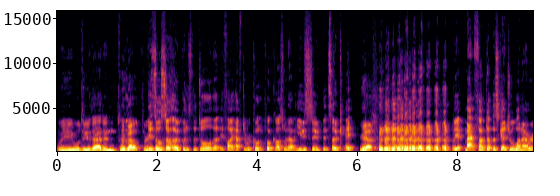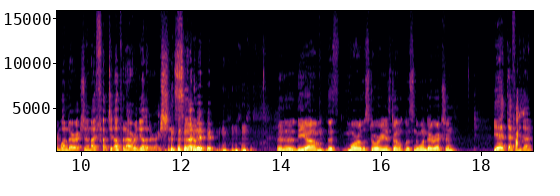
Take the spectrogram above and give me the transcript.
We will do that in about three. This minutes. also opens the door that if I have to record a podcast without you soon, it's okay. yeah. Yeah, Matt fucked up the schedule one hour in one direction, and I fucked it up an hour in the other direction. So. the, the the um the moral of the story is don't listen to One Direction. yeah, definitely don't.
